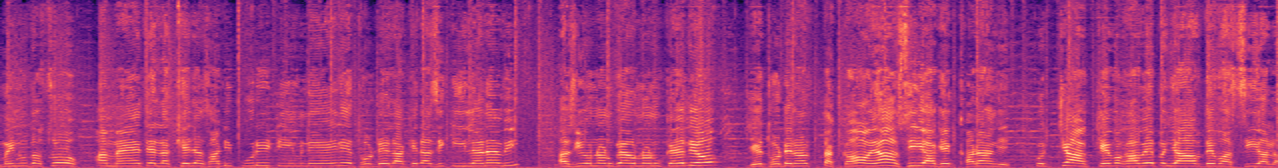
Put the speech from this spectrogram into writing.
ਮੈਨੂੰ ਦੱਸੋ, ਆ ਮੈਂ ਤੇ ਲੱਖੇ ਜਾਂ ਸਾਡੀ ਪੂਰੀ ਟੀਮ ਨੇ ਇਹਨੇ ਤੁਹਾਡੇ ਇਲਾਕੇ ਦਾ ਅਸੀਂ ਕੀ ਲੈਣਾ ਵੀ? ਅਸੀਂ ਉਹਨਾਂ ਨੂੰ ਕਹੇ ਉਹਨਾਂ ਨੂੰ ਕਹਿ ਦਿਓ, ਜੇ ਤੁਹਾਡੇ ਨਾਲ ਧੱਕਾ ਹੋਇਆ, ਅਸੀਂ ਆ ਕੇ ਖੜਾਂਗੇ। ਕੋਈ ਝਾਕ ਕੇ ਵਿਖਾਵੇ ਪੰਜਾਬ ਦੇ ਵਾਸੀ ਵੱਲ।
